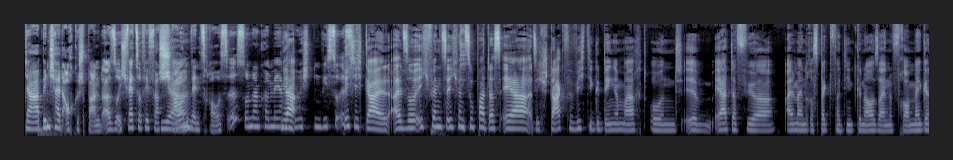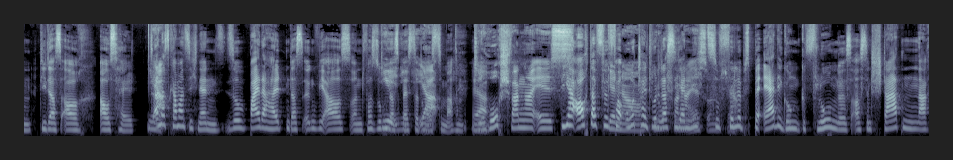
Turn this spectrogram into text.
da bin ich halt auch gespannt. Also ich werde es auf jeden Fall Ja. schauen, wenn es raus ist und dann können wir ja, Ja. mal berichten, wie es so ist. Richtig geil. Also ich finde es ich find's super, dass er sich stark für wichtige Dinge macht und ähm, er hat dafür all meinen Respekt verdient, genau seine Frau Megan, die das auch aushält. Ja. Anders kann man es nicht nennen. So beide halten das irgendwie aus und versuchen Die- das die- Beste ja. draus zu machen. Die Ja. hochschwanger ist. Die ja auch dafür Genau, verurteilt wurde, die dass sie ja nicht zu und, ja. Philips Beerdigung geflogen ist aus den Staaten nach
